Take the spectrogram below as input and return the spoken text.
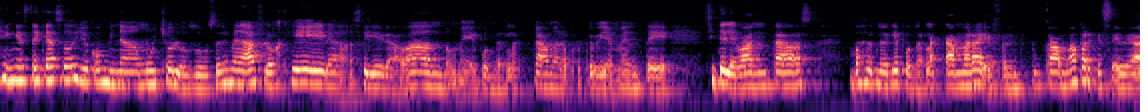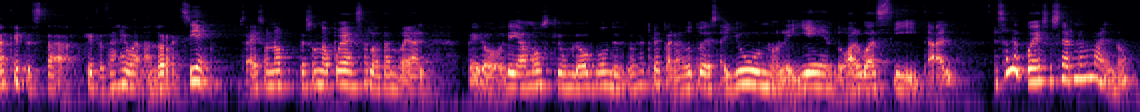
En este caso yo combinaba mucho los dos, entonces me daba flojera seguir grabándome, poner la cámara, porque obviamente si te levantas vas a tener que poner la cámara de frente a tu cama para que se vea que te, está, que te estás levantando recién. O sea, eso no, eso no puede hacerlo tan real. Pero digamos que un blog donde estás preparando tu desayuno, leyendo, algo así y tal, eso lo puedes hacer normal, ¿no?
